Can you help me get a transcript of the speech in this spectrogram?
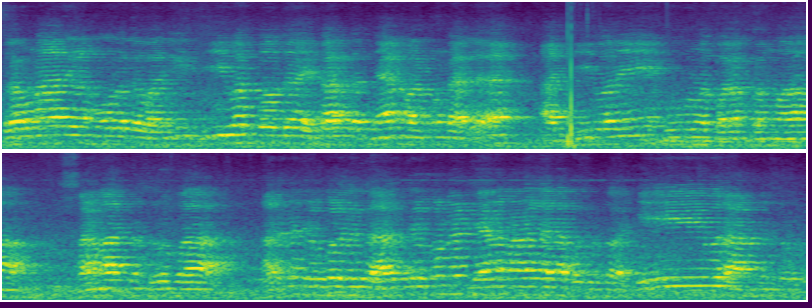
ಶ್ರವಣಾದಿಗಳ ಮೂಲಕವಾಗಿ ಜೀವತ್ವದ ಯಥಾರ್ಥ ಜ್ಞಾನ ಮಾಡಿಕೊಂಡಾಗ ಆ ಜೀವನೇ ಪೂರ್ಣ ಪರಬ್ರಹ್ಮ, ಪರಮಾತ್ಮ ಸ್ವರೂಪ. ಅದನ್ನ ತಿಳ್ಕೊಳ್ಬೇಕು ಅದು ತಿಳ್ಕೊಂಡ ಧ್ಯಾನ ಮಾಡಲ್ಲ ಎಲ್ಲ ಹೋಗ್ಬಿಡ್ತಾವ ಕೇವಲ ಆನಂದ ಸ್ವರೂಪ.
